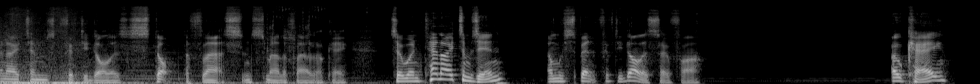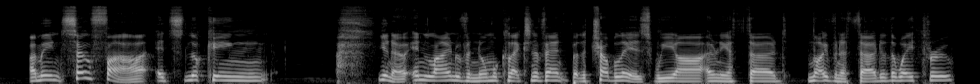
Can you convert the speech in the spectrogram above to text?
10 items, $50. Stop the flats and smell the flowers. Okay. So when 10 items in, and we've spent $50 so far. Okay. I mean, so far, it's looking, you know, in line with a normal collection event, but the trouble is, we are only a third, not even a third of the way through.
